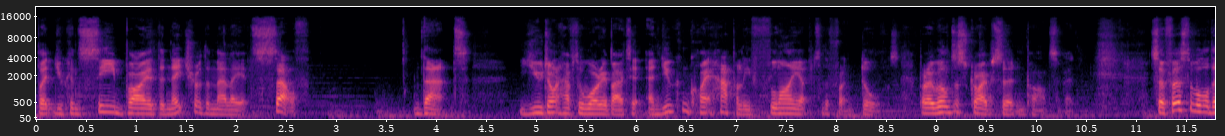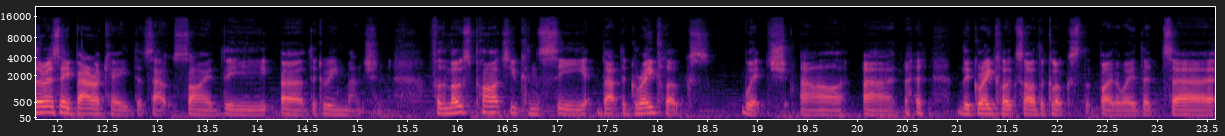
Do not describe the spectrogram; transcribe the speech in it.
but you can see by the nature of the melee itself that you don't have to worry about it and you can quite happily fly up to the front doors. But I will describe certain parts of it. So first of all, there is a barricade that's outside the uh, the Green Mansion. For the most part, you can see that the Grey Cloaks, which are uh, the Grey Cloaks, are the cloaks that, by the way, that uh,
